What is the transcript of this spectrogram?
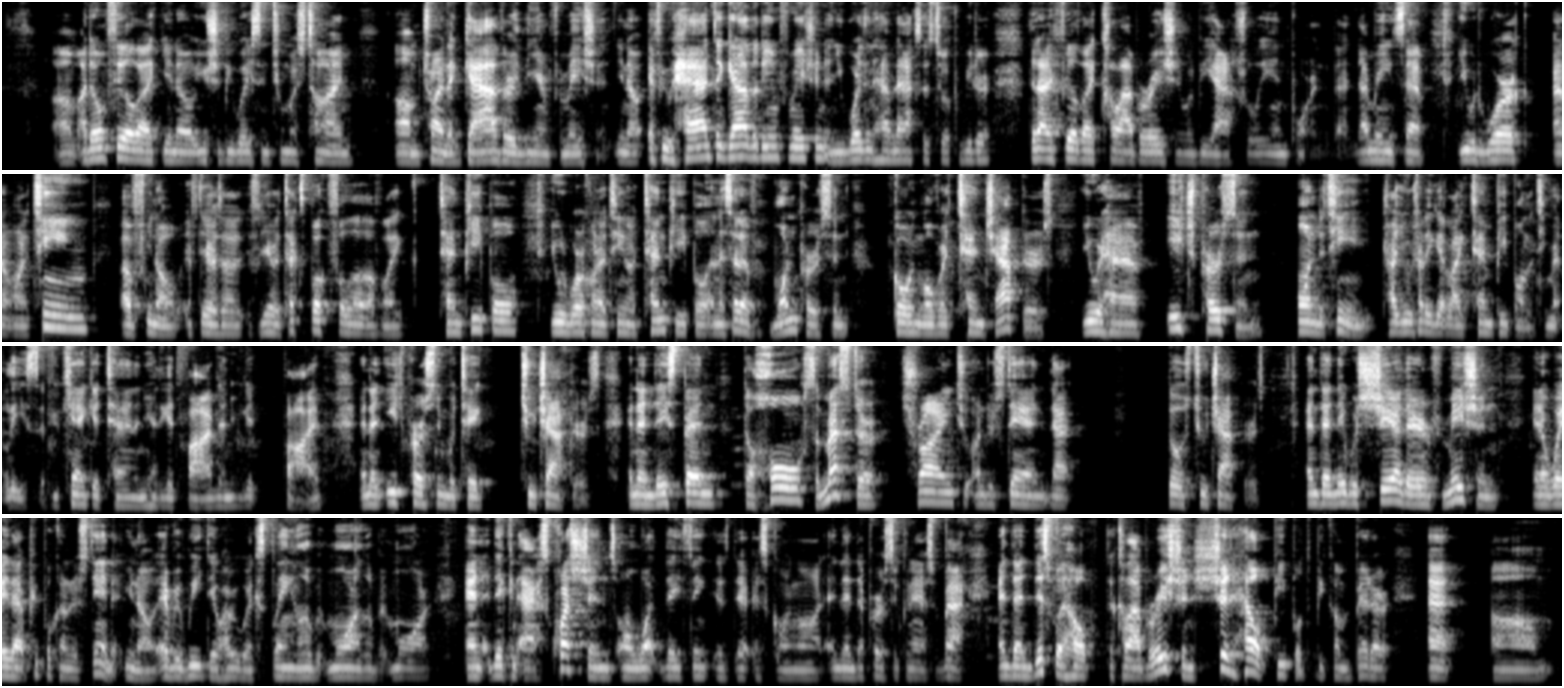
Um, I don't feel like you know you should be wasting too much time um, trying to gather the information. You know, if you had to gather the information and you wasn't having access to a computer, then I feel like collaboration would be actually important. That that means that you would work on a team of you know if there's a if you have a textbook full of like 10 people you would work on a team of 10 people and instead of one person going over 10 chapters you would have each person on the team. Try you would try to get like 10 people on the team at least. If you can't get 10 and you had to get five, then you get five. And then each person would take two chapters. And then they spend the whole semester trying to understand that those two chapters. And then they would share their information in a way that people can understand it. You know, every week they will explain a little bit more, a little bit more, and they can ask questions on what they think is there is going on, and then the person can answer back. And then this will help. The collaboration should help people to become better at um,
